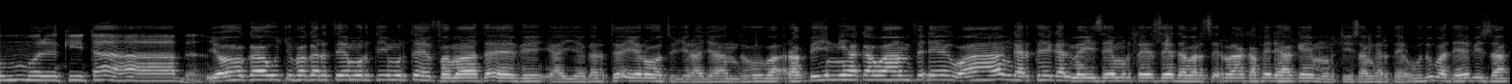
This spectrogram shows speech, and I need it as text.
أم الكتاب yookaan cufa gartee murtii murteeffamaa ta'eefi ayye gartee yerootu jira jaan duuba rabbi inni haqa waan fedhe waan gartee galmeeysee murteessee dabarsirraa ka fedhe haqee murtiisan gartee uduba deebisa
